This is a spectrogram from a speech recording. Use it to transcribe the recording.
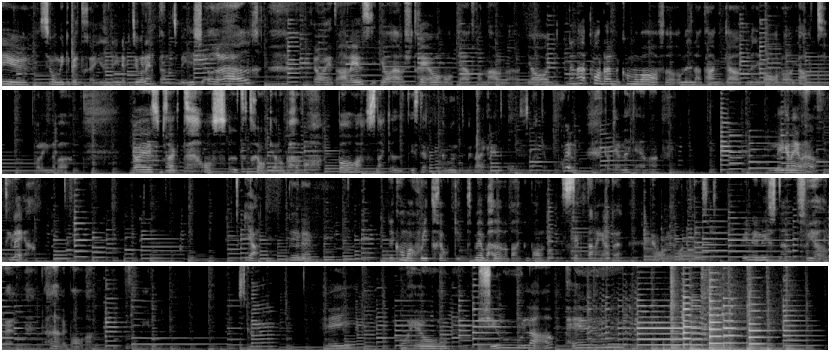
Det är ju så mycket bättre ljud inne på toaletten. Så vi kör här. Jag heter Alice, jag är 23 år och är från Malmö. Jag, den här podden kommer vara för mina tankar, min vardag, allt vad det innebär. Jag är som sagt oss uttråkad och behöver bara snacka ut istället för att gå runt i min lägenhet och snacka själv. Då kan jag lika gärna lägga ner det här till er. Ja, det är det. Det kommer vara skittråkigt men jag behöver verkligen bara sätta ner det på en podcast. Vill ni lyssna så gör det. Det här är bara för min skull. Hej och hå, kjola på.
